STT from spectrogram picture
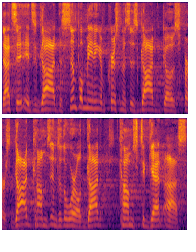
That's it. It's God. The simple meaning of Christmas is God goes first. God comes into the world. God comes to get us.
